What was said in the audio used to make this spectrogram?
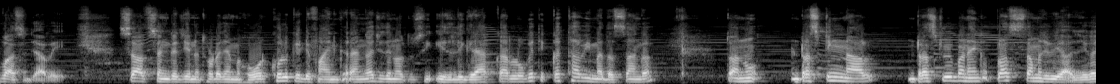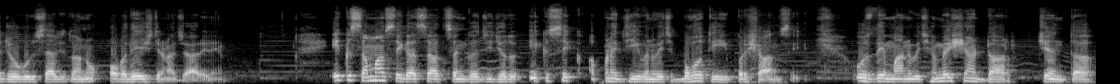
ਵਸ ਜਾਵੇ। ਸਾਧ ਸੰਗਤ ਜੀ ਨੇ ਥੋੜਾ ਜਿਹਾ ਮੈਂ ਹੋਰ ਖੁੱਲ ਕੇ ਡਿਫਾਈਨ ਕਰਾਂਗਾ, ਜਿਹਦੇ ਨਾਲ ਤੁਸੀਂ ਈਜ਼ੀਲੀ ਗ੍ਰੈਪ ਕਰ ਲੋਗੇ ਤੇ ਕਥਾ ਵੀ ਮੈਂ ਦੱਸਾਂਗਾ। ਤੁਹਾਨੂੰ ਇੰਟਰਸਟਿੰਗ ਨਾਲ ਇੰਟਰਸਟ ਵੀ ਬਣੇਗਾ ਪਲੱਸ ਸਮਝ ਵੀ ਆ ਜਾਏਗਾ, ਜੋ ਗੁਰੂ ਸਾਹਿਬ ਜੀ ਤੁਹਾਨੂੰ ਉਪਦੇਸ਼ ਦੇਣਾ ਚਾਹ ਰਹੇ ਨੇ। ਇੱਕ ਸਮਾਂ ਸੀਗਾ ਸਾਧ ਸੰਗਤ ਜੀ, ਜਦੋਂ ਇੱਕ ਸਿੱਖ ਆਪਣੇ ਜੀਵਨ ਵਿੱਚ ਬਹੁਤ ਹੀ ਪਰੇਸ਼ਾਨ ਸੀ। ਉਸ ਦੇ ਮਨ ਵਿੱਚ ਹਮੇਸ਼ਾ ਡਰ, ਚਿੰਤਾ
